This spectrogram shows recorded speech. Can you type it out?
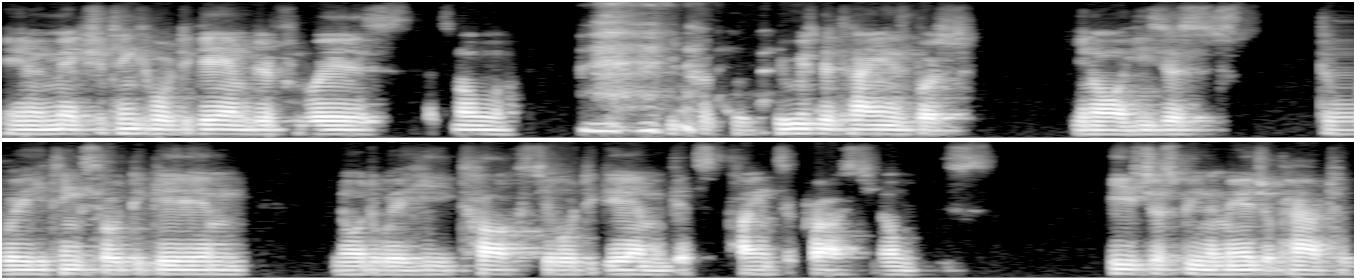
you know, it makes you think about the game different ways. It's no, he could at times, but you know, he's just the way he thinks about the game. You know, the way he talks to you about the game and gets points across. You know, he's he's just been a major part of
